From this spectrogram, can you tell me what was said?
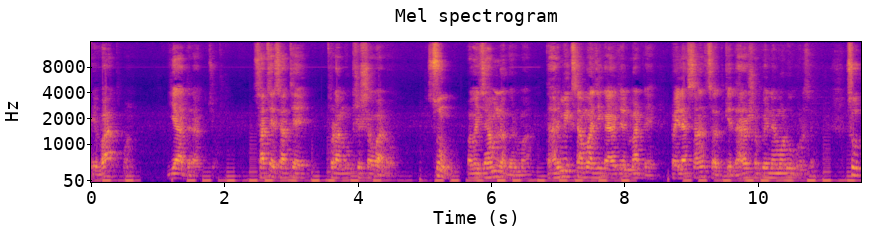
એ વાત પણ યાદ રાખજો. સાથે સાથે થોડા મુખ્ય સવાલો. શું હવે જામનગરમાં ધાર્મિક સામાજિક આયોજન માટે પહેલા સાંસદ કે ધારાસભ્યને મળવું પડશે? શું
